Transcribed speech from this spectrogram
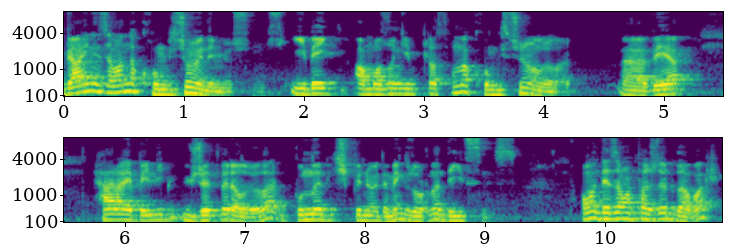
Ve aynı zamanda komisyon ödemiyorsunuz. eBay, Amazon gibi platformlar komisyon alıyorlar. E, veya her ay belli bir ücretler alıyorlar. Bunların hiçbirini ödemek zorunda değilsiniz. Ama dezavantajları da var.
